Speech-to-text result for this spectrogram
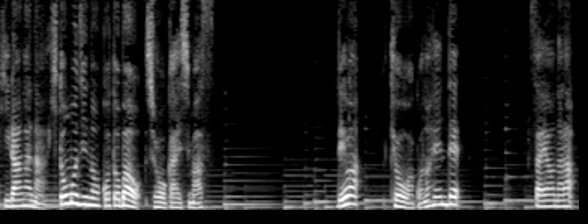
ひらがな一文字の言葉を紹介します。では今日はこの辺で。さようなら。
